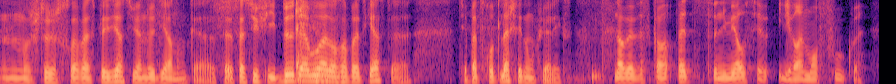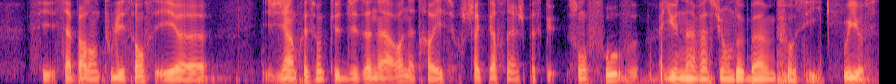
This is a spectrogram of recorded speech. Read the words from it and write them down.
Je te je ferai pas ce plaisir, tu viens de le dire. Donc euh, ça, ça suffit. Deux Dawa dans un podcast, euh, tu vas pas trop te lâcher non plus, Alex. Non, mais parce qu'en fait, ce numéro, c'est, il est vraiment fou, quoi. C'est, ça part dans tous les sens et euh, j'ai l'impression que Jason Aaron a travaillé sur chaque personnage parce que son fauve, Il y a une invasion de Bump aussi. oui aussi,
